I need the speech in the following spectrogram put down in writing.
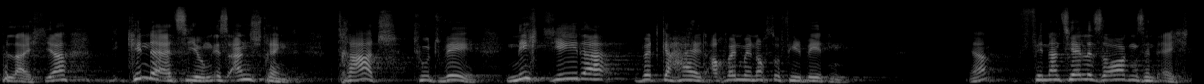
vielleicht, ja? Die Kindererziehung ist anstrengend. Tratsch tut weh. Nicht jeder wird geheilt, auch wenn wir noch so viel beten. Ja? Finanzielle Sorgen sind echt.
